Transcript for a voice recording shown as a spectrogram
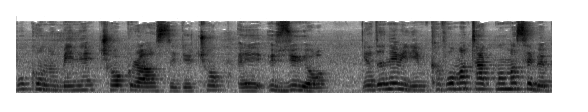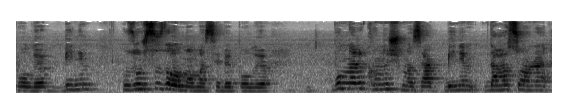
bu konu beni çok rahatsız ediyor, çok e, üzüyor. Ya da ne bileyim kafama takmama sebep oluyor. Benim huzursuz olmama sebep oluyor. Bunları konuşmasak benim daha sonra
